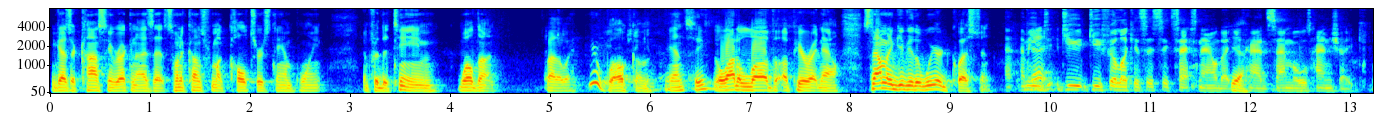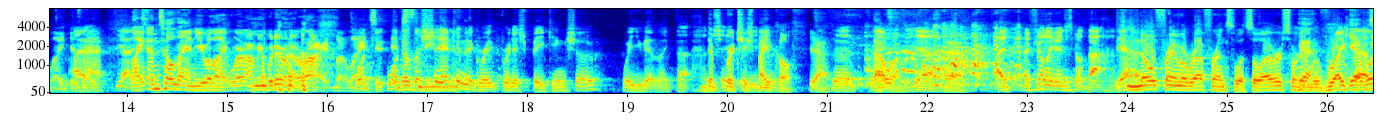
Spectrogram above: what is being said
You guys are constantly recognized that. So when it comes from a culture standpoint and for the team, well done, by the way. You're welcome, man. See, a lot of love up here right now. So now I'm going to give you the weird question. I mean, d- do you, do you feel like it's a success now that Yeah. you've had Sam Maule's handshake? Like, is I- that yeah, like until then you were like, well, I mean, we're doing it right, but like, What's, it, it what's doesn't the mean shake anything. in the Great British Baking Show where you get like that the British Bake Off, yeah, The- that one. Yeah, I, I feel like I just got that handshake. Yeah. No frame of reference whatsoever, so we're going to move right yeah, past we're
